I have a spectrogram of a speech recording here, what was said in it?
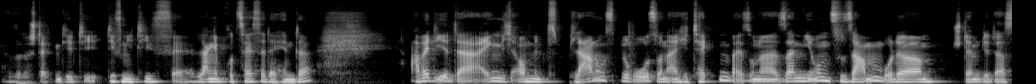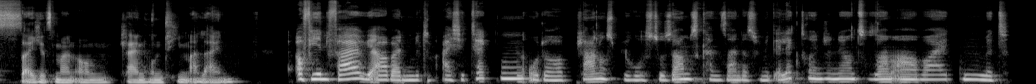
Also da stecken die, die definitiv äh, lange Prozesse dahinter. Arbeitet ihr da eigentlich auch mit Planungsbüros und Architekten bei so einer Sanierung zusammen oder stemmt ihr das, sage ich jetzt mal, in eurem kleinen Team allein? Auf jeden Fall, wir arbeiten mit Architekten oder Planungsbüros zusammen. Es kann sein, dass wir mit Elektroingenieuren zusammenarbeiten, mit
